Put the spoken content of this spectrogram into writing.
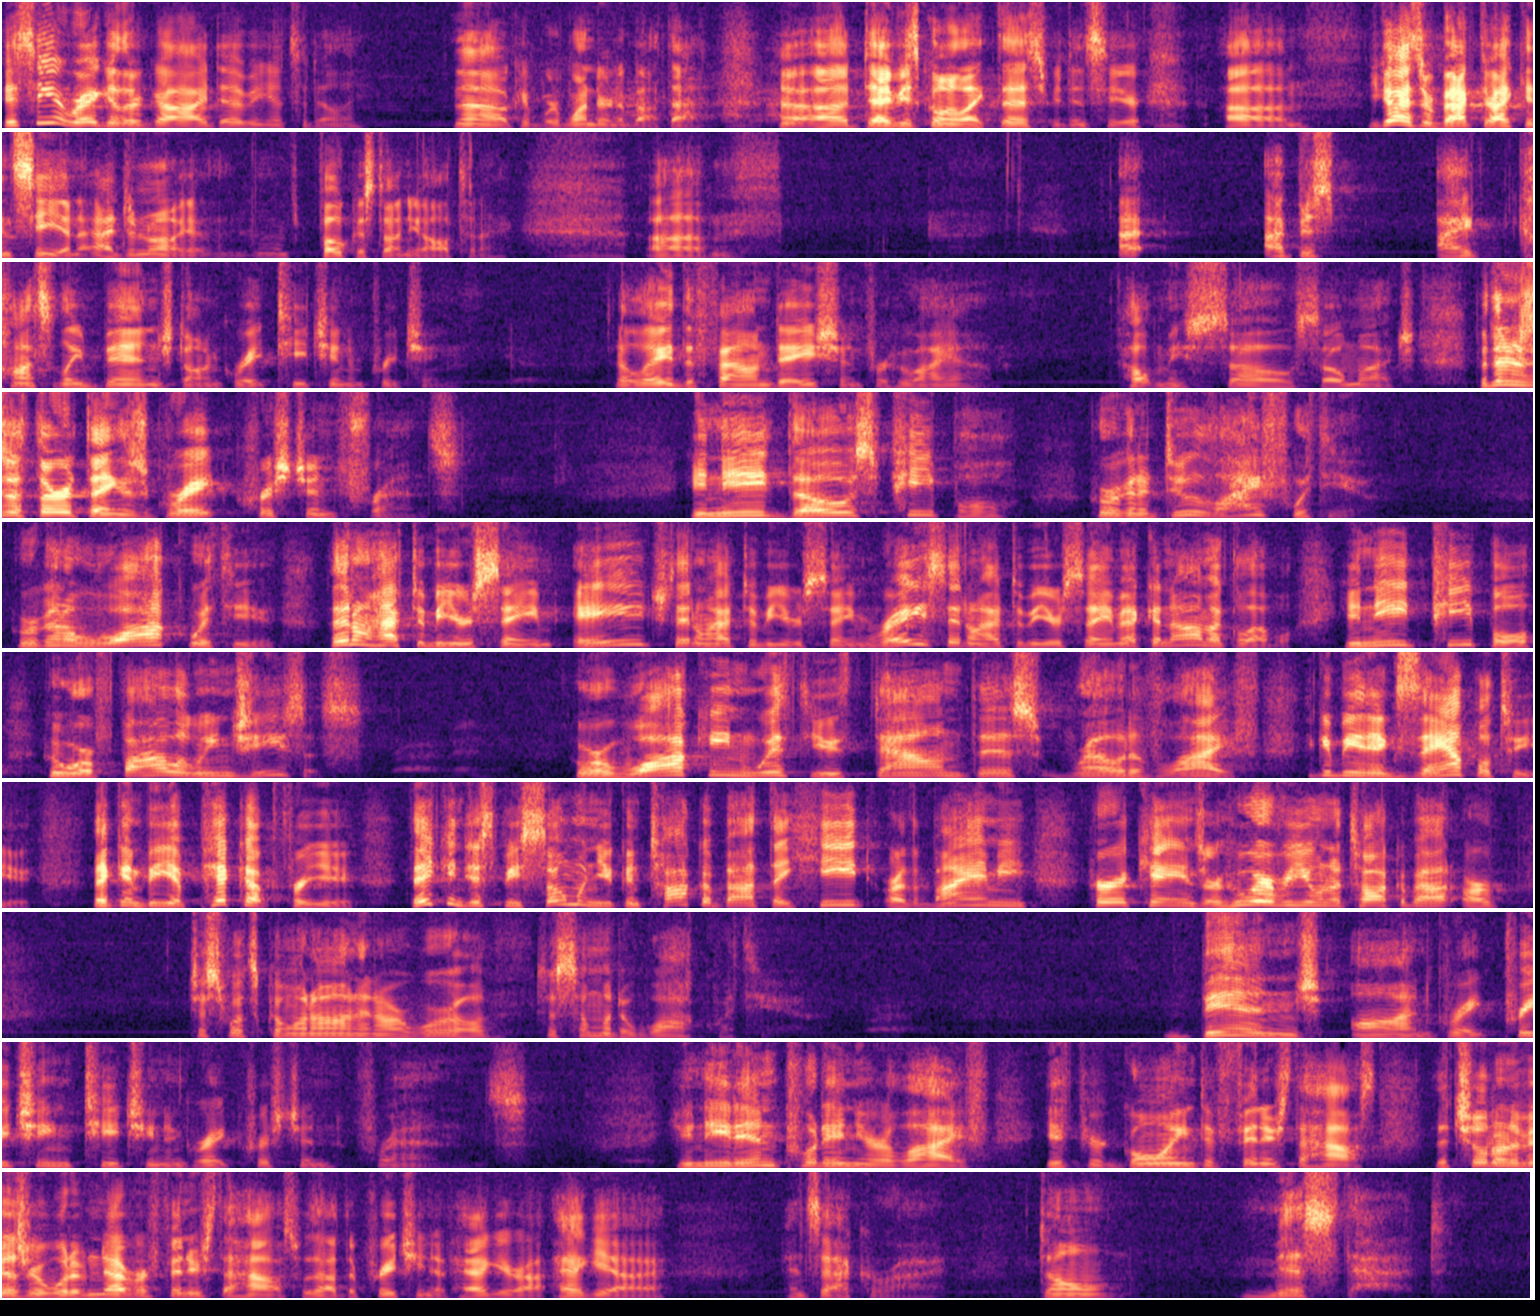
Is he a regular guy, Debbie, incidentally? No, okay, we're wondering about that. Uh, Debbie's going like this if you didn't see her. Um, you guys are back there, I can see, and I don't know, I'm focused on you all tonight. Um, I, I just, I constantly binged on great teaching and preaching. It laid the foundation for who I am. Helped me so, so much. But then there's a third thing, there's great Christian friends. You need those people who are going to do life with you who are going to walk with you. They don't have to be your same age, they don't have to be your same race, they don't have to be your same economic level. You need people who are following Jesus, who are walking with you down this road of life. It can be an example to you, they can be a pickup for you. They can just be someone you can talk about the heat or the Miami hurricanes or whoever you want to talk about or just what's going on in our world. Just someone to walk with you binge on great preaching, teaching, and great Christian friends. You need input in your life if you're going to finish the house. The children of Israel would have never finished the house without the preaching of Haggai and Zechariah. Don't miss that.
